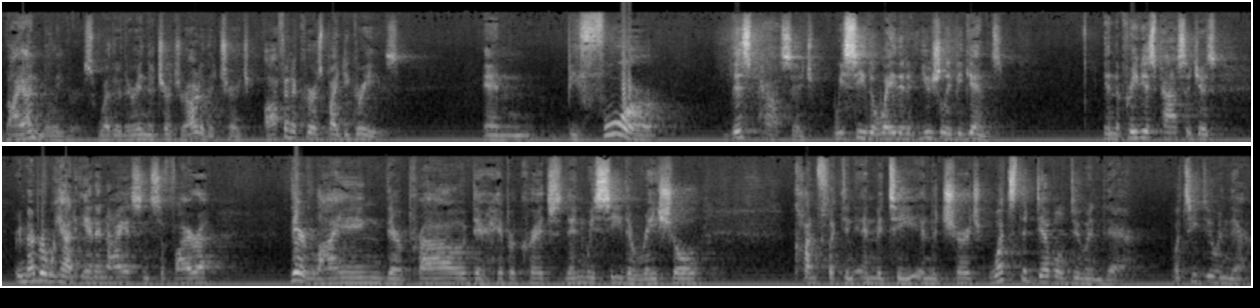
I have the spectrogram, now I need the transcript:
by unbelievers, whether they're in the church or out of the church, often occurs by degrees. And before this passage, we see the way that it usually begins. In the previous passages, remember we had Ananias and Sapphira they're lying, they're proud, they're hypocrites. Then we see the racial conflict and enmity in the church. What's the devil doing there? What's he doing there?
